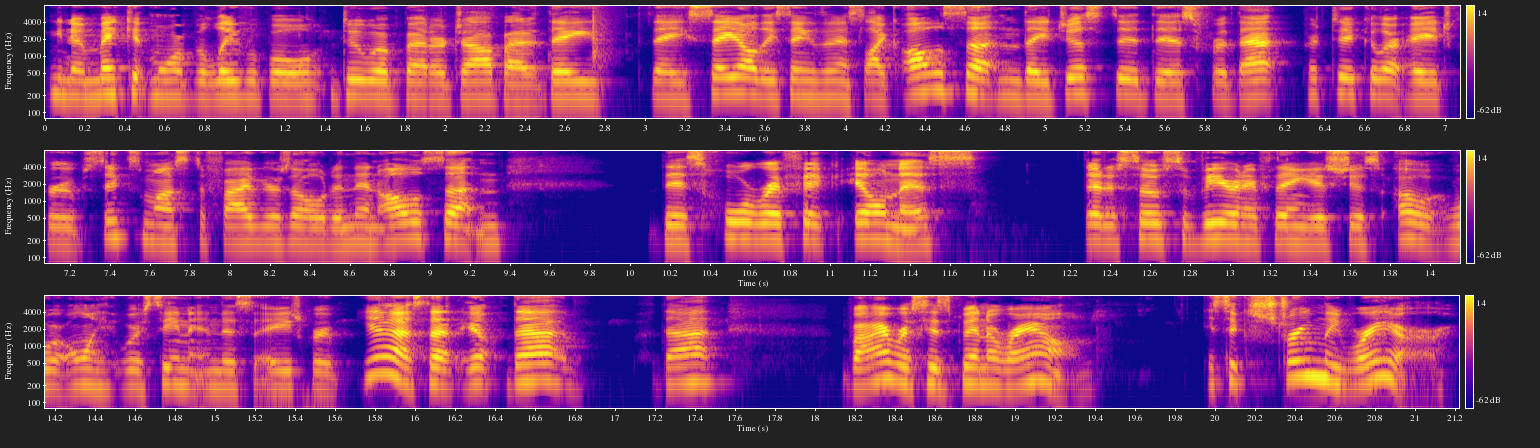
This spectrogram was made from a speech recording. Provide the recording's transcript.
you know, make it more believable, do a better job at it. They, they say all these things and it's like all of a sudden they just did this for that particular age group, six months to five years old. And then all of a sudden this horrific illness that is so severe and everything is just oh we're only we're seeing it in this age group yes that that that virus has been around it's extremely rare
